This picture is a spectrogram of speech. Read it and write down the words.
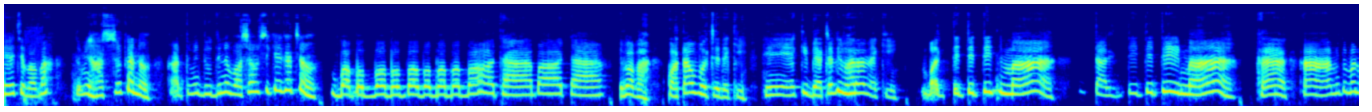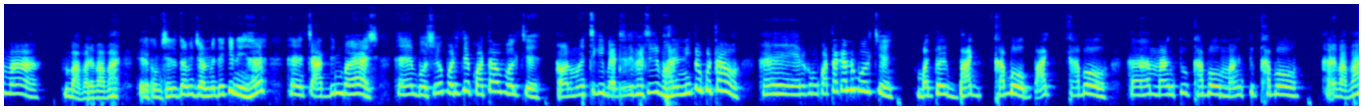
কি হয়েছে বাবা? তুমি হাসছো কেন? আর তুমি দুদিনে বসাও শিখে গেছো? বাবা, কথাও বলছে দেখি হে এ কি ব্যাটারি ভাড়া নাকি? মা। মা। হ্যাঁ হ্যাঁ আমি তোমার মা। বাবারে বাবা, এরকম ছেলে তো আমি জন্ম দেখিনি হ্যাঁ? হ্যাঁ চার দিন বয়স হ্যাঁ বসেও পড়েছে, কথাও বলছে। আমার মনে হচ্ছে কি ব্যাটারি ফ্যাটারি ভরেনি তো কোথাও? হ্যাঁ এরকম কথা কেন বলছে? বাদ ভাত খাব ভাত খাব হ্যাঁ মাংস খাব মাংস খাব। হ্যাঁ বাবা,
